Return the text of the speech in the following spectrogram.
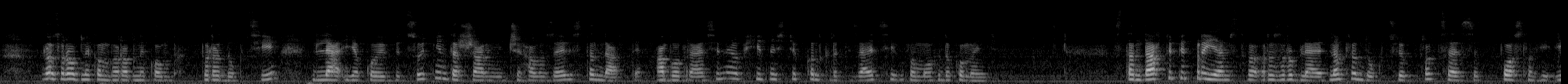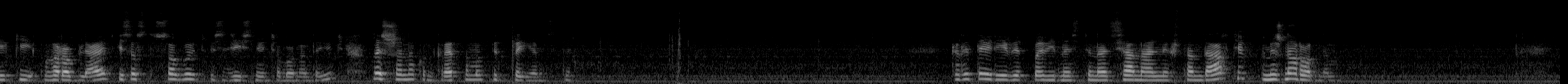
розробником, виробником продукції, для якої відсутні державні чи галузеві стандарти, або в разі необхідності конкретизації вимог документів. Стандарти підприємства розробляють на продукцію, процеси, послуги, які виробляють і застосовують, здійснюють або надають лише на конкретному підприємстві. Критерії відповідності національних стандартів міжнародним.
